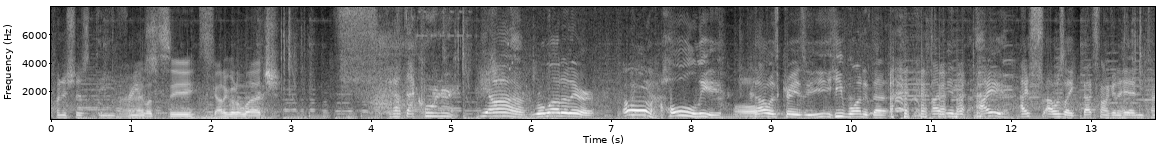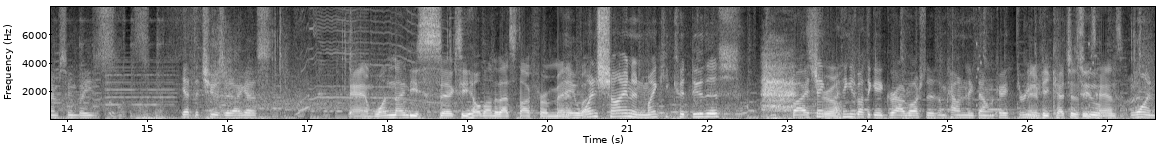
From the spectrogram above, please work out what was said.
punishes the All right, let's see. Gotta go to ledge. Get out that corner. Yeah, roll out of there. Oh, holy. Oh. That was crazy. He, he wanted that. I mean, I, I, I was like, that's not gonna hit anytime soon, but he's, you have to choose it, I guess. Damn, 196. He held onto that stock for a minute. Hey, but one shine and Mikey could do this, but I think true. I think he's about to get grabbed. Watch this. I'm counting it down. Okay, three. And if he catches these hands- One.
